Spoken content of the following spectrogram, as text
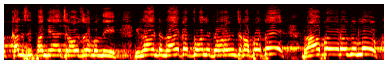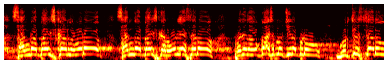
కలిసి పనిచేయాల్సిన అవసరం ఉంది. ఇలాంటి నాయకత్వాన్ని గౌరవించకపోతే రాబోయే రోజుల్లో సంఘ బహిష్కరణ ఎవరో? సంఘ బహిష్కరణ ఎవరు చేస్తారో? ప్రజలు అవకాశం వచ్చినప్పుడు గుర్తిస్తారు.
